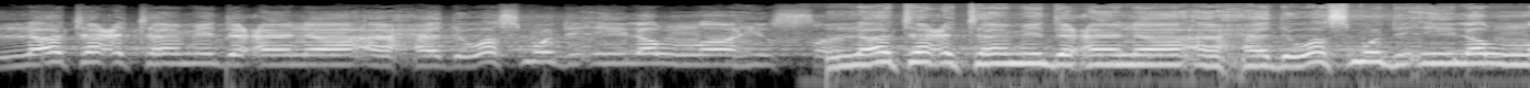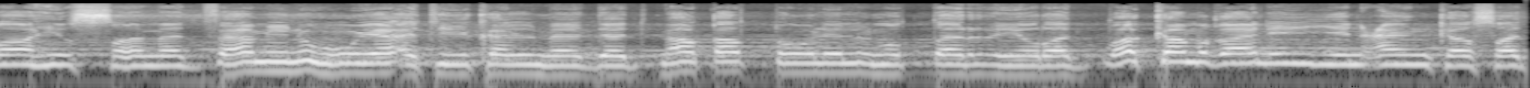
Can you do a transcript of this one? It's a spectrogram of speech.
لا تعتمد على أحد واصمد إلى الله الصمد. لا تعتمد على أحد واصمد إلى الله الصمد. فمنه يأتيك المدد ما قط للمضطر رد. وكم غني عنك صد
